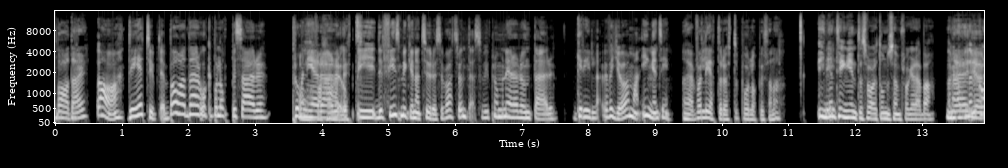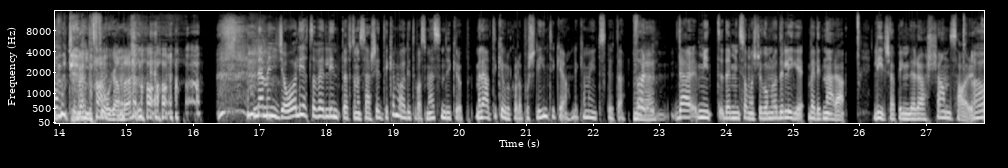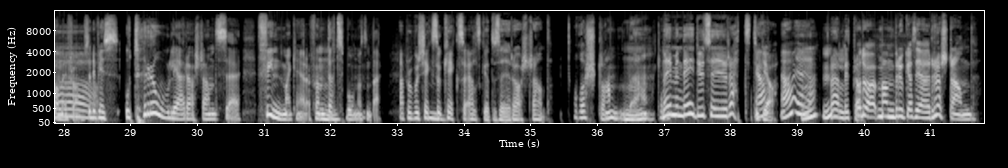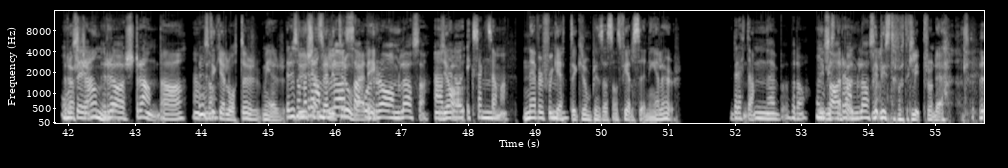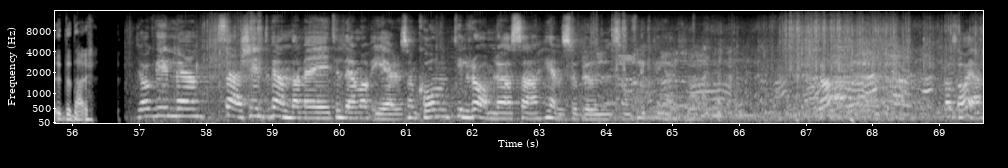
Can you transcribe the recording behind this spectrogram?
Badar? Ja, det är typ det. Badar, åker på loppisar, promenerar. härligt. upp i, det finns mycket naturreservat runt där, så vi promenerar runt där. Grillar. Vad gör man? Ingenting. Eh, vad letar du efter på loppisarna? Ingenting är inte svaret om du sen frågar Ebba. När vi, Nej, när vi kommer är till väldigt Ebba. frågande. Ja. Nej, men jag letar väl inte efter något särskilt. Det kan vara lite vad som helst som dyker upp. Men det är alltid kul att kolla porslin tycker jag. Det kan man ju inte sluta. För Nej. där mitt, där mitt sommarstugområde ligger väldigt nära Lidköping där Rörstrands har, Ah. kommer ifrån. Så det finns otroliga Rörstrandsfynd man kan göra från Mm. dödsbon och sånt där. Apropå kex och kex så älskar jag att du säger Rörstrand. Rörstrand. Mm. Nej men nej, du säger ju rätt tycker ja. jag. Ja, ja, ja. Mm. Mm. Väldigt bra. Och då, man brukar säga Rörstrand. Rörstrand. Rörstrand. Ja, Ja. det tycker jag låter mer... Är det som du Ramlösa och. Ramlösa? Ja, det Ja. exakt Mm. samma. Never forget kronprinsessans felsägning, eller hur? Berätta. Nej, vadå? Vi Hon sa lyssnar på- Ramlösa. Vi lyssnar på ett klipp från det. det där. Jag vill eh, särskilt vända mig till dem av er som kom till Ramlösa hälsobrunn som flyktingar. Ja. Vad sa jag?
